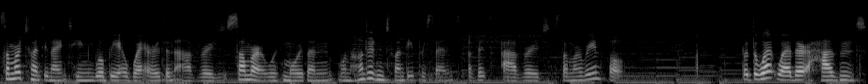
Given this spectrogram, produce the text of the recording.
summer 2019 will be a wetter than average summer with more than 120% of its average summer rainfall. But the wet weather hasn't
